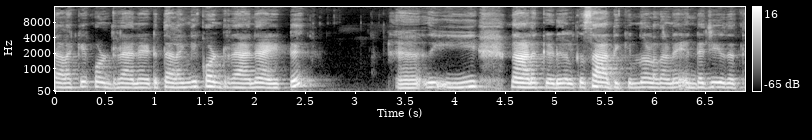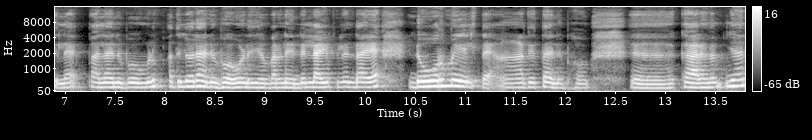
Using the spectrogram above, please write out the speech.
തിളക്കി കൊണ്ടുവരാനായിട്ട് തിളങ്ങി കൊണ്ടുവരാനായിട്ട് ഈ നാണക്കേടുകൾക്ക് സാധിക്കും എന്നുള്ളതാണ് എന്റെ ജീവിതത്തിലെ പല അനുഭവങ്ങളും. അതിലൊരു അനുഭവമാണ് ഞാൻ പറയുന്നത് എന്റെ ലൈഫിലുണ്ടായ എന്റെ ഓർമ്മയിലത്തെ ആദ്യത്തെ അനുഭവം. കാരണം ഞാൻ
